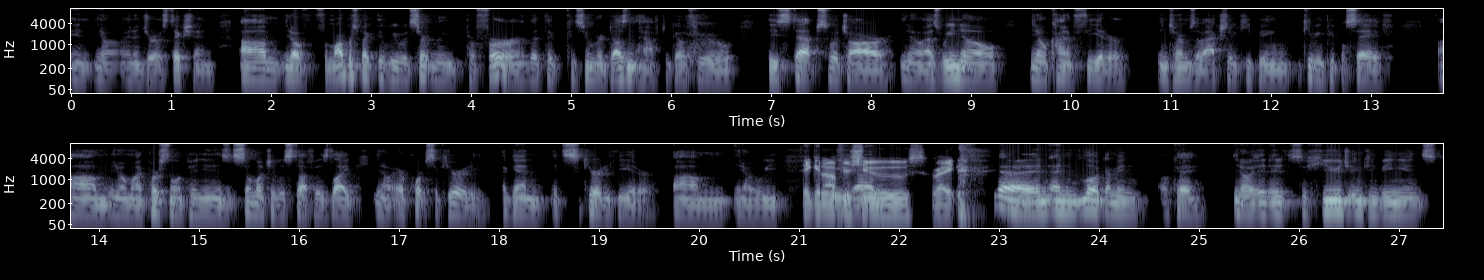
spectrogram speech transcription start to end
in you know in a jurisdiction. Um, you know, from our perspective, we would certainly prefer that the consumer doesn't have to go through these steps, which are you know, as we know, you know, kind of theater in terms of actually keeping keeping people safe um, you know, my personal opinion is that so much of this stuff is like, you know, airport security. Again, it's security theater. Um, you know, we taking off we, your um, shoes, right? yeah, and and look, I mean, okay, you know, it, it's a huge inconvenience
